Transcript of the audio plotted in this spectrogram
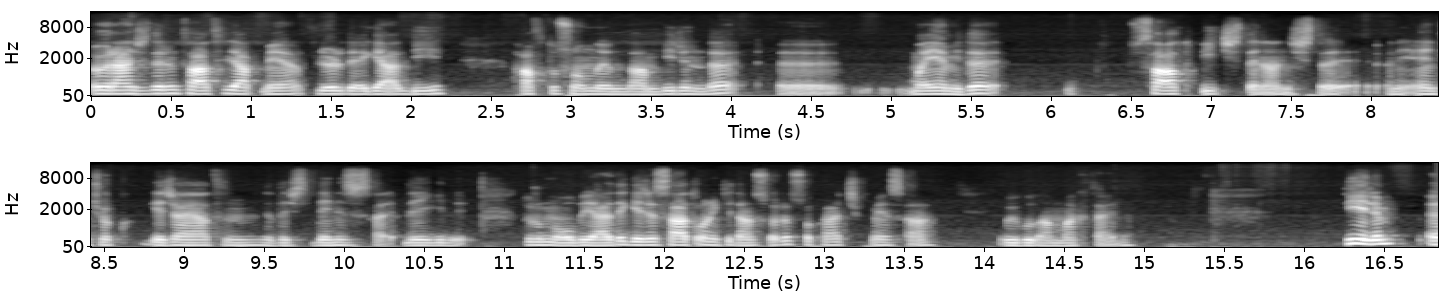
öğrencilerin tatil yapmaya Florida'ya geldiği hafta sonlarından birinde e, Miami'de South Beach denen işte hani en çok gece hayatının ya da işte denizle ilgili durumun olduğu yerde gece saat 12'den sonra sokağa çıkma yasağı uygulanmaktaydı. Diyelim e,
